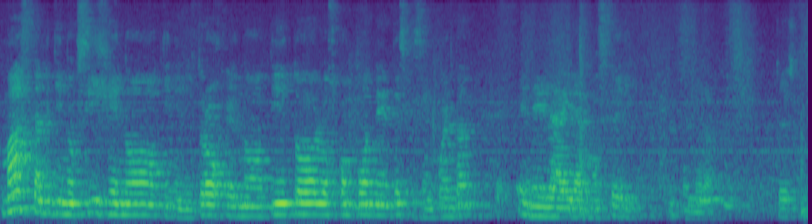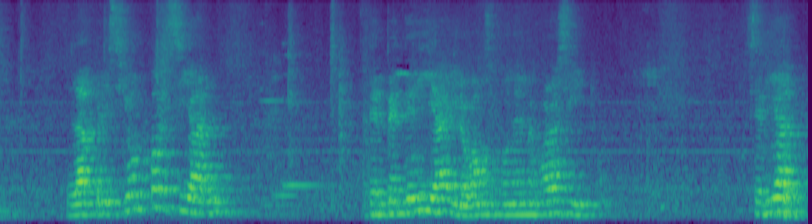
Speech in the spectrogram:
Más también tiene oxígeno, tiene nitrógeno, tiene todos los componentes que se encuentran en el aire atmosférico. Entonces, la presión parcial dependería, y lo vamos a poner mejor así, sería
